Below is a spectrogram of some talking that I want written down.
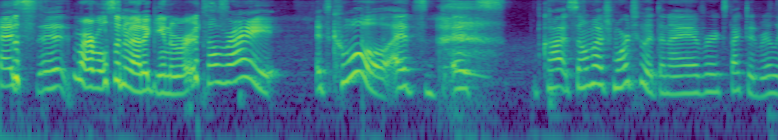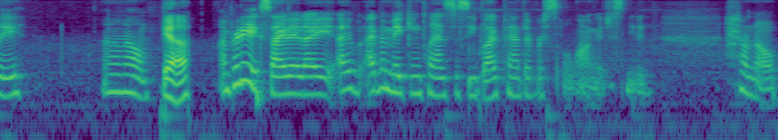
It's it, Marvel Cinematic Universe. it's all right. It's cool. It's it's got so much more to it than I ever expected. Really. I don't know. Yeah. I'm pretty excited. I I've, I've been making plans to see Black Panther for so long. I just needed. I don't know.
